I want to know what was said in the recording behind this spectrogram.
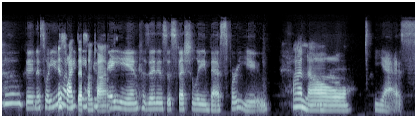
Oh goodness. Well, you It's like that sometimes. Stay in because it is especially best for you. I know. Yes.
